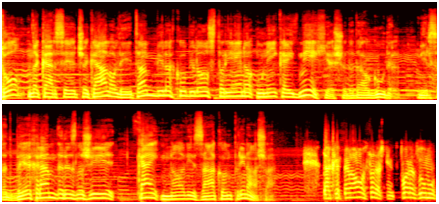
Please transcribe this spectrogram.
To, na kar se je čakalo leta, bi lahko bilo storjeno v nekaj dneh, je še dodal Gudel. Mirsad Behram razloži, kaj novi zakon prinaša. Dakle, prema ovom sadašnjem sporazumu,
